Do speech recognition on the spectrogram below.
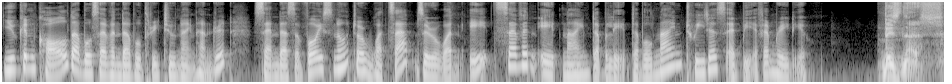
You can call double seven double three two nine hundred, send us a voice note or WhatsApp 018 789 8899, tweet us at BFM Radio. business,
